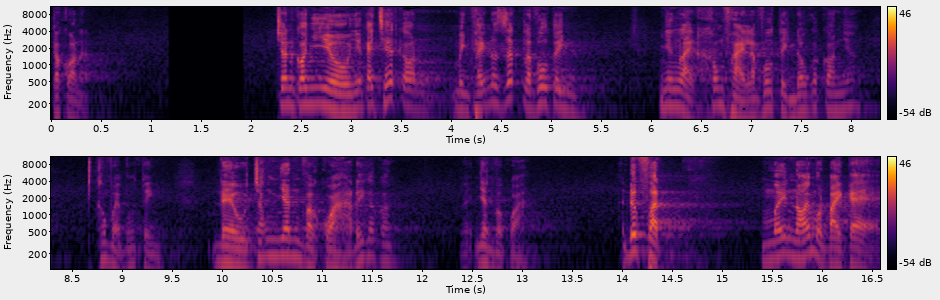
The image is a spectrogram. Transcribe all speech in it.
Các con ạ cho nên có nhiều những cái chết con, mình thấy nó rất là vô tình. Nhưng lại không phải là vô tình đâu các con nhé. Không phải vô tình. Đều trong nhân và quả đấy các con. Nhân và quả. Đức phật mới nói một bài kệ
